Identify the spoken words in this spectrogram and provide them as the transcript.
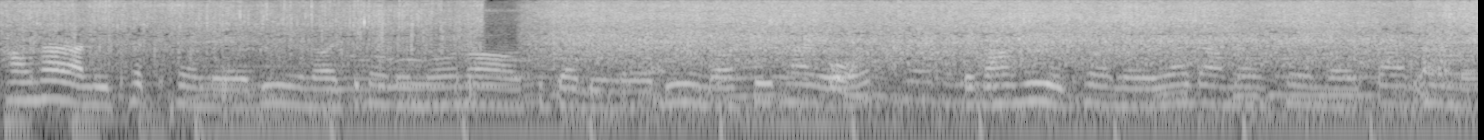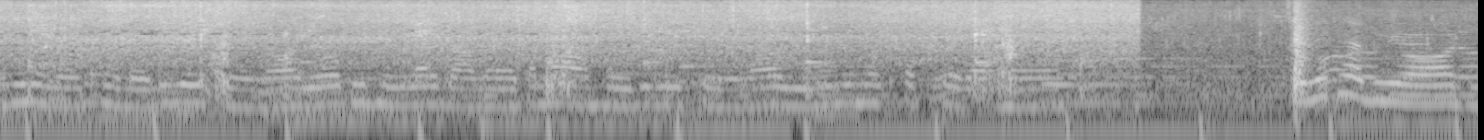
ထောင်းထားတာလေးထက်ထည့်မယ်ပြီးရင်တော့ကြက်သွန်လေးနိုးတော့ဖြစ်တတ်တယ်မယ်ပြီးရင်တော့ဆေးထားရဲ့ဒီကောင်းမှုတွေထည့်မယ်ရတာမယ်ထည့်မယ်စားထည့်မယ်ဒီလိုမျိုးထည့်မယ်ပြီးလို့ ရှိရင်တော့ရောပြီးမှုလိုက်တာမယ်တမအောင်မှုပြီးလို့ရှိရင်တော့ရေလေးလေးနဲ့ထပ်ထည့်ပါမယ်ဒီလေးထပ်ပြီးတော့ဒီ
